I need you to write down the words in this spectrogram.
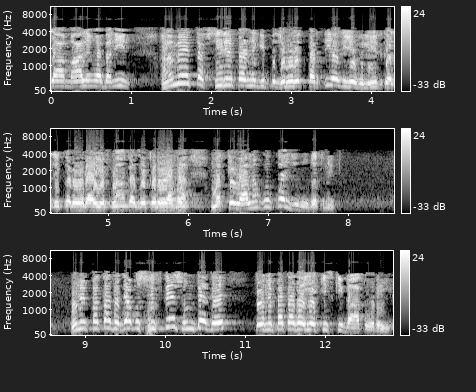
ذا مال وبنين۔ ہمیں تفسیریں پڑھنے کی ضرورت پڑتی ہے کہ یہ ولید کا ذکر ہو رہا ہے، یہ فلاں کا ذکر ہو رہا ہے، فلاں۔ مکے والوں کو کوئی ضرورت نہیں تھی۔ انہیں پتا تھا، جب وہ صفتیں سنتے تھے تو انہیں پتا تھا یہ کس کی بات ہو رہی ہے۔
